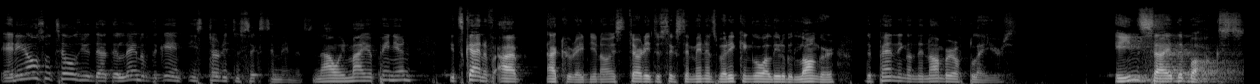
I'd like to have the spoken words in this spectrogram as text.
And it also tells you that the length of the game is 30 to 60 minutes. Now, in my opinion, it's kind of uh, accurate. You know, it's 30 to 60 minutes, but it can go a little bit longer depending on the number of players. Inside the box.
